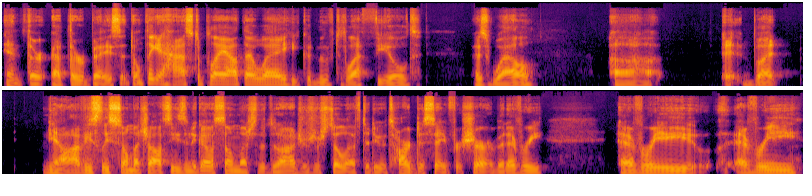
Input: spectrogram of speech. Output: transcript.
in thir- at third base. I don't think it has to play out that way. He could move to left field as well. Uh, Eh, but you know, obviously, so much offseason to go, so much the Dodgers are still left to do. It's hard to say for sure, but every every every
